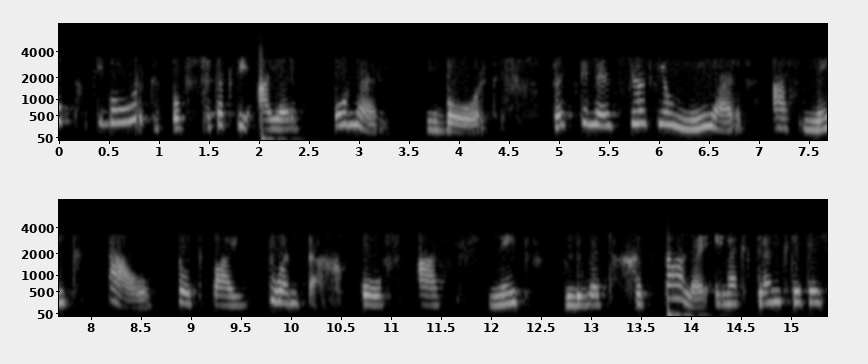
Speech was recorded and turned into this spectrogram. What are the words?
op die bord of sit ek die eier onder die bord wiskunde is soveel meer as net tel tot by 20 of as net bloot getalle en ek dink dit is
